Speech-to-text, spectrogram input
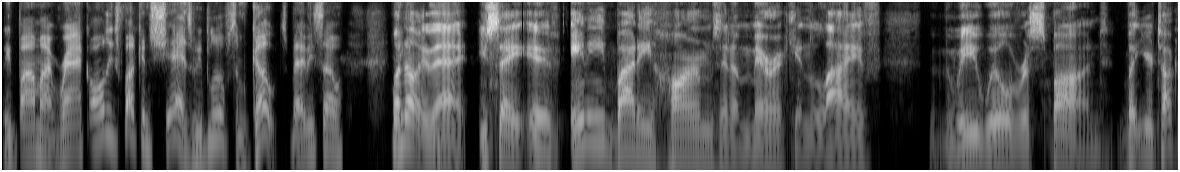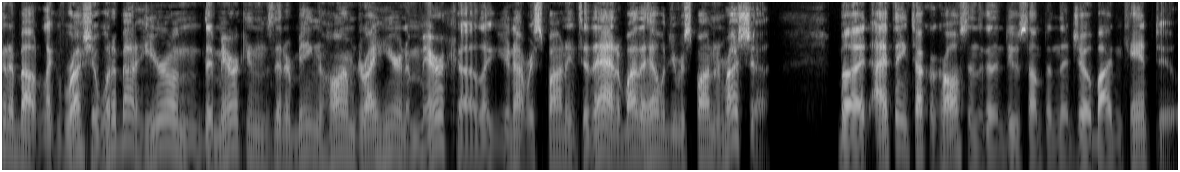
We bomb Iraq. All these fucking sheds. We blew up some goats, baby. So, well, not only that, you say if anybody harms an American life, we will respond. But you're talking about like Russia. What about here on the Americans that are being harmed right here in America? Like you're not responding to that. Why the hell would you respond in Russia? But I think Tucker Carlson is going to do something that Joe Biden can't do.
